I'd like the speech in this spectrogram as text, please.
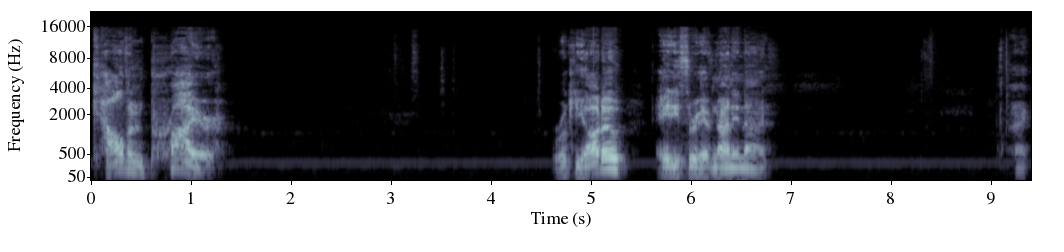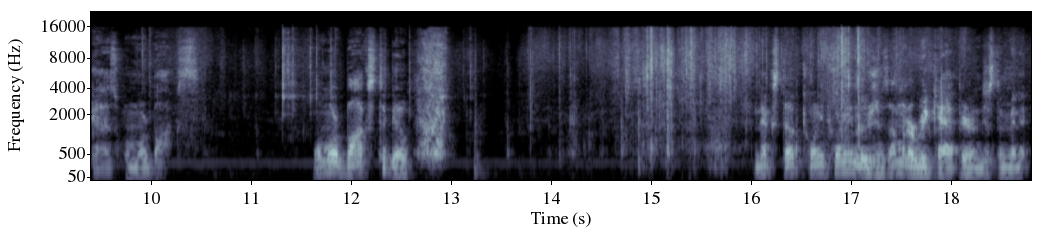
Calvin Pryor. Rookie auto, 83 of 99. All right, guys, one more box. One more box to go. Next up, 2020 Illusions. I'm going to recap here in just a minute.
